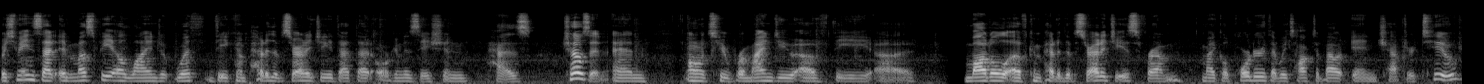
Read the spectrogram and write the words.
which means that it must be aligned with the competitive strategy that that organization has chosen. And I want to remind you of the uh, model of competitive strategies from Michael Porter that we talked about in chapter two,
